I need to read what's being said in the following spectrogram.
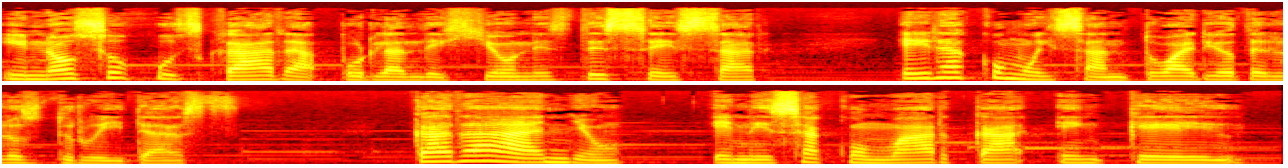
y no sojuzgada por las legiones de César, era como el santuario de los druidas. Cada año, en esa comarca en que el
